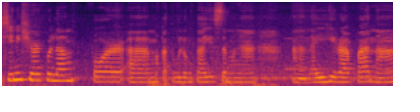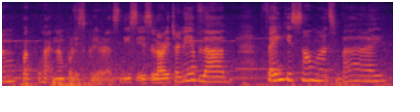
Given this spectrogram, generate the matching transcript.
sinishare ko lang for uh, makatulong tayo sa mga uh, nahihirapan ng pagkuha ng police clearance. This is Laurie Sarnea Vlog. Thank you so much. Bye!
